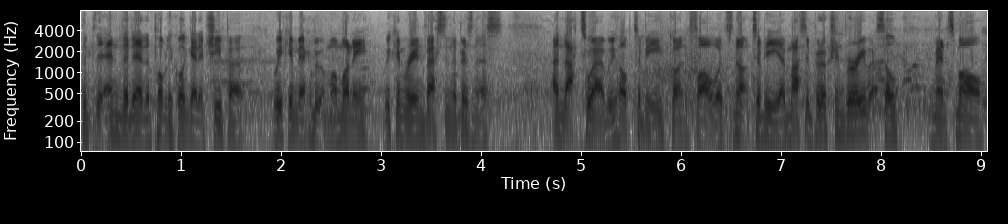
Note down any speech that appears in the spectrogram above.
At the end of the day, the public will get it cheaper. We can make a bit more money. We can reinvest in the business, and that's where we hope to be going forwards. Not to be a massive production brewery, but still remain small,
